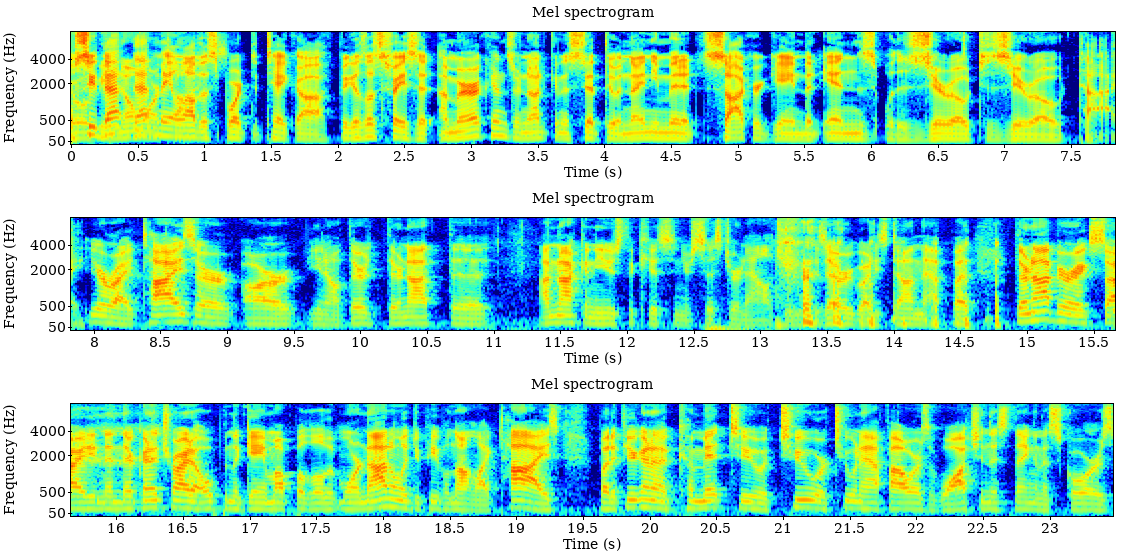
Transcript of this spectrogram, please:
Well, will see be that no that may allow the sport to take off because let's face it, Americans are not going to sit through a 90-minute soccer game that ends with a zero to zero tie. You're right. Ties are are you know they're they're not the. I'm not going to use the kiss kissing your sister analogy because everybody's done that, but they're not very exciting, and they're going to try to open the game up a little bit more. Not only do people not like ties, but if you're going to commit to a two or two and a half hours of watching this thing and the score is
